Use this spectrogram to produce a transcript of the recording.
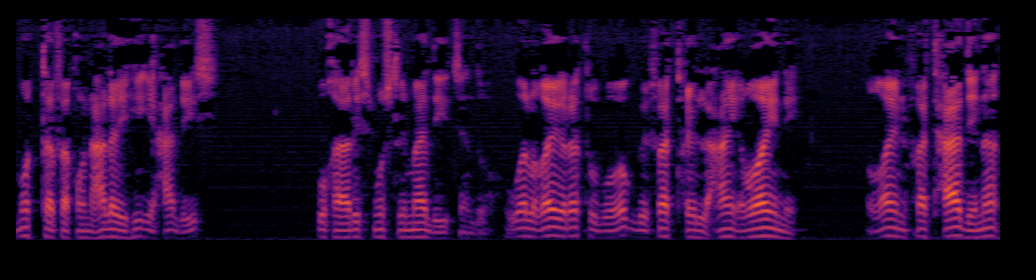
متفق عليه حديث بخاري مسلم ديتندو والغيرة بوق بفتح العين غين غين فتح دنا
